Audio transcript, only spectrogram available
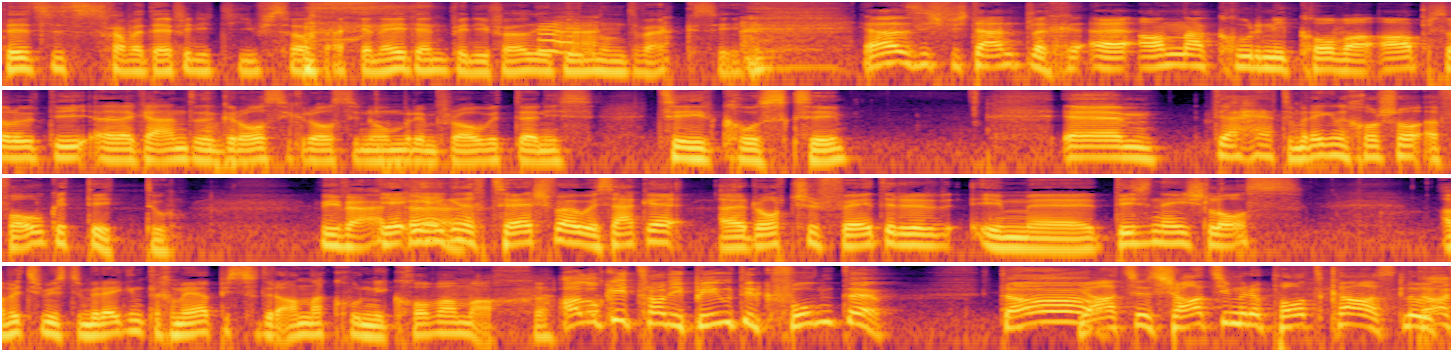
Das, das kann man definitiv so sagen. Nein, dann bin ich völlig hin und weg gewesen. Ja, das ist verständlich. Äh, Anna Kurnikova, absolute Legende, eine grosse, grosse Nummer im Frauentennis-Zirkus. Ähm, da hätten wir eigentlich auch schon einen Folgetitel. Wie wäre Ich, ich der? eigentlich zuerst wollte sagen, äh, Roger Federer im äh, Disney-Schloss. Aber jetzt müssten wir eigentlich mehr etwas zu der Anna Kurnikova machen. Ah, schau, jetzt habe ich Bilder gefunden. Da! Ja, jetzt schaut sie mir einen Podcast, da Luzi.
